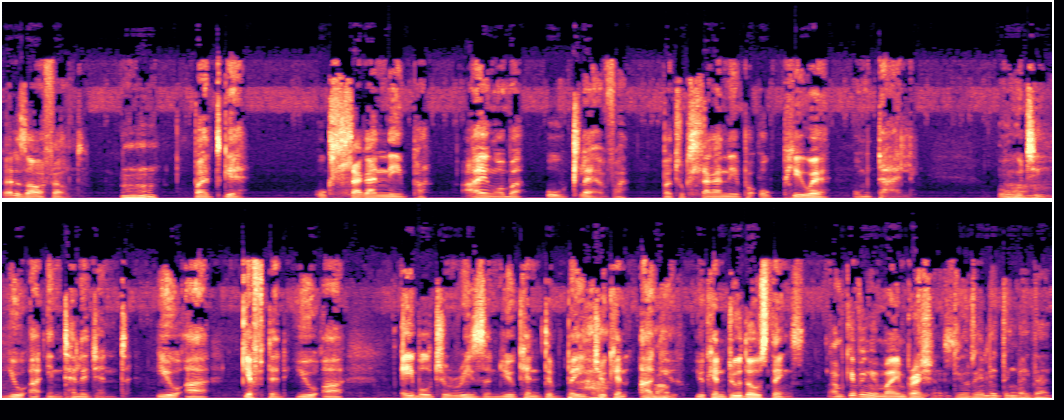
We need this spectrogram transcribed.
That is how I felt. mm-hmm. but ke ukuhlakanipha. Hayi ngoba uclever but ukuhlakanipha okuphiwe umdali. Ukuthi ah. you are intelligent you are gifted you are able to reason you can debate you ah, can argue you can do those things. I'm giving you my impressions. Do you really think like that?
